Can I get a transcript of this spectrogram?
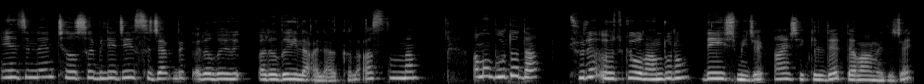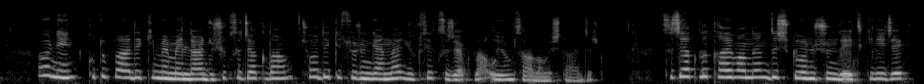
enzimlerin çalışabileceği sıcaklık aralığı, aralığıyla alakalı aslında. Ama burada da türe özgü olan durum değişmeyecek. Aynı şekilde devam edecek. Örneğin kutuplardaki memeliler düşük sıcaklığa, çöldeki sürüngenler yüksek sıcaklığa uyum sağlamışlardır. Sıcaklık hayvanların dış görünüşünü de etkileyecek.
